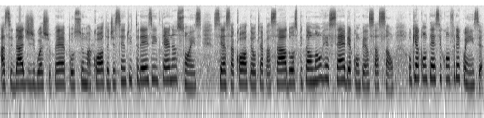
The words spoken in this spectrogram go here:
A cidade de Guaxupé possui uma cota de 113 internações. Se essa cota é ultrapassada, o hospital não recebe a compensação, o que acontece com frequência,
